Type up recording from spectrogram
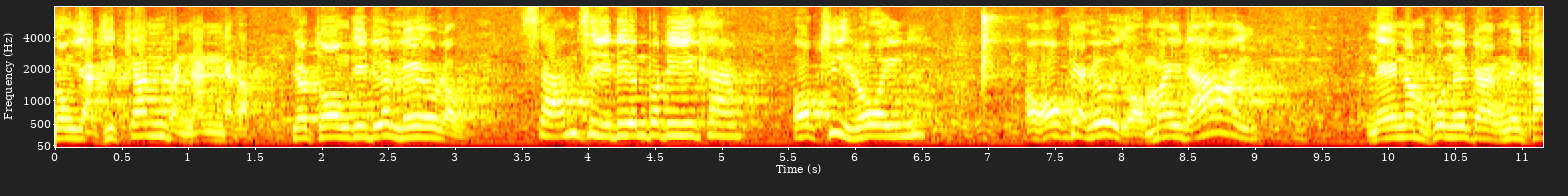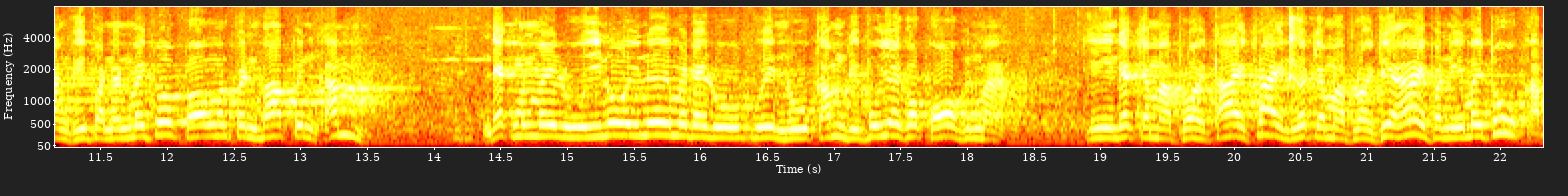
น้องอยากคิดกันบันนั้นนะครับ แล้วทองกี่เดือนแล้วเราสามสี่เดือนพอดีค่ะ ออกที่รอยนี่เอาออกแค่เลยออกไม่ได้ แนะนำคนในทางในทางที่ปานนั้นไม่โต๊ะตองมันเป็นบาปเป็นกรรมเด็กมันไม่รู้อีโน้ยเน่ไม่ได้รู้เวรรู้กรรมที่ผู้ใหญ่เขาก่อขึ้นมา ทีเด็กจะมาปล่อยตายใช่เหลือจะมาปล่อยเสียให้พันนี้ไม่ถูกกับ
